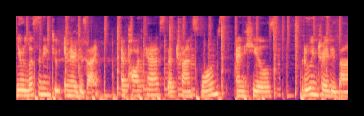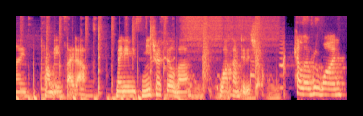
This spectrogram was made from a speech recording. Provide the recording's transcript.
You're listening to Inner Design, a podcast that transforms and heals through interior design from inside out. My name is Mitra Silva. Welcome to the show. Hello, everyone.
